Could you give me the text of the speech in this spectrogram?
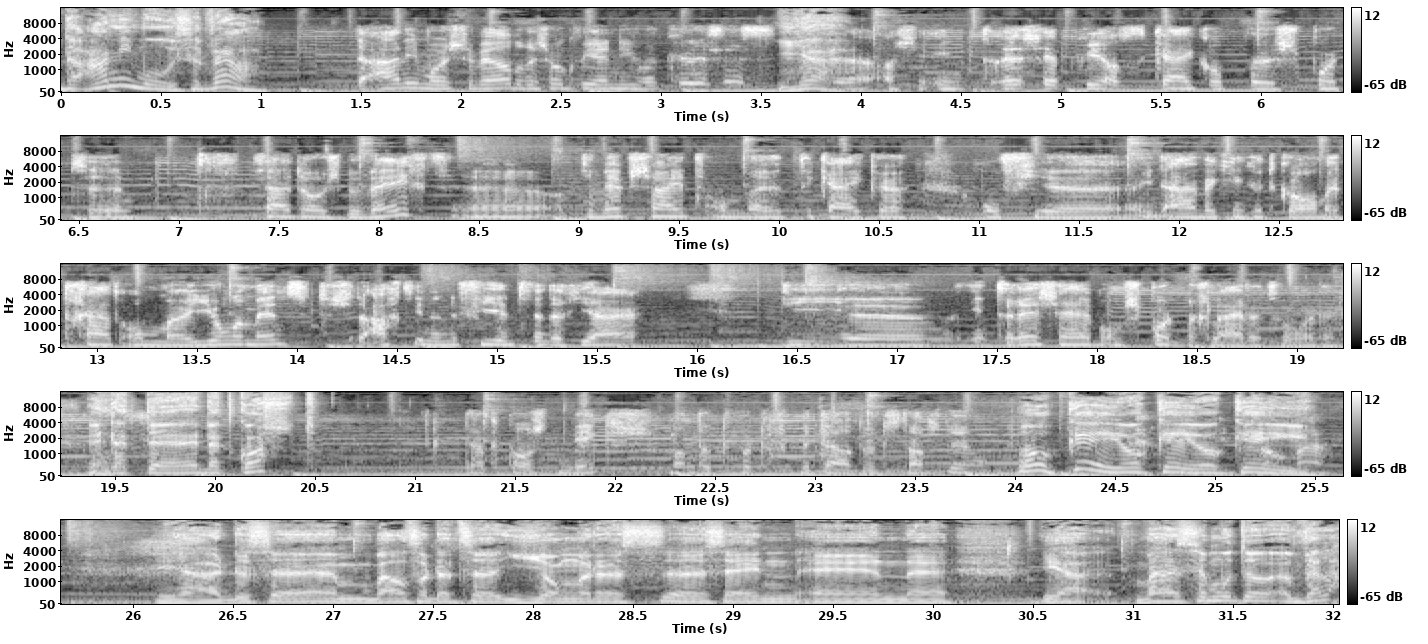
de animo is er wel de animo is er wel. Er is ook weer een nieuwe cursus. Ja. Uh, als je interesse hebt, kun je altijd kijken op uh, Sport uh, Zuidoost Beweegt. op de website om te kijken of je in aanmerking kunt komen. Het gaat om jonge mensen tussen de 18 en de 24 jaar die interesse hebben om sportbegeleider te worden. En dat, dat kost? Dat kost niks, want dat wordt betaald door het stadsdeel. Oké, oké, oké. Ja, dus uh, behalve dat ze jongeren uh, zijn. En, uh, ja, maar ze moeten wel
